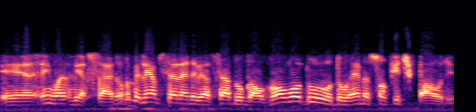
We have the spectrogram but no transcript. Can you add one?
É, um aniversário. Eu não me lembro se era aniversário do Galvão ou do, do Emerson Fittipaldi.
